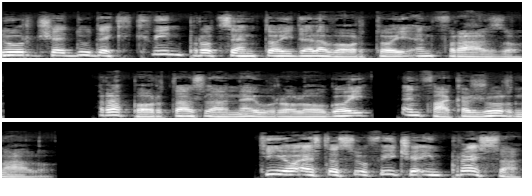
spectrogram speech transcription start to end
nur ce dudec quin procentoi de la vortoi en fraso, rapportas la neurologoi en faca giornalo. Tio est suffice impressa,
